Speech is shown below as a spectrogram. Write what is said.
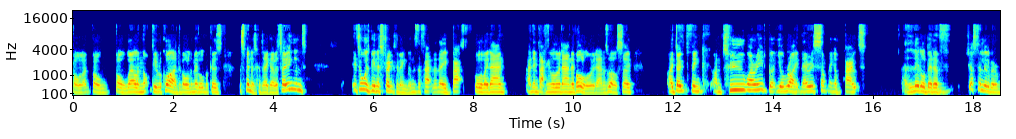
bowl bowl bowl well and not be required to bowl in the middle because the spinners can take over. So England, it's always been a strength of England's the fact that they bat all the way down and in batting all the way down, they bowl all the way down as well. So I don't think I'm too worried, but you're right. There is something about a little bit of just a little bit of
